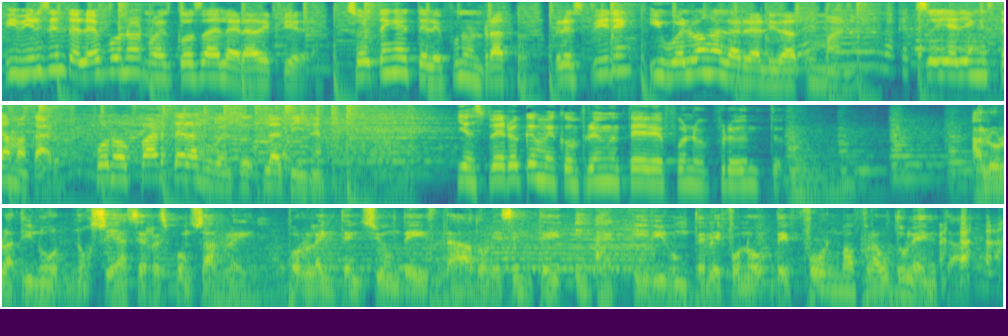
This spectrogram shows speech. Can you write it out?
vivir sin teléfono no es cosa de la era de piedra. Suelten el teléfono un rato, respiren y vuelvan a la realidad humana. Soy Ariane Escamacaro, formo parte de la Juventud Latina. Y espero que me compren un teléfono pronto. A lo latino no se hace responsable por la intención de esta adolescente en adquirir un teléfono de forma fraudulenta.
